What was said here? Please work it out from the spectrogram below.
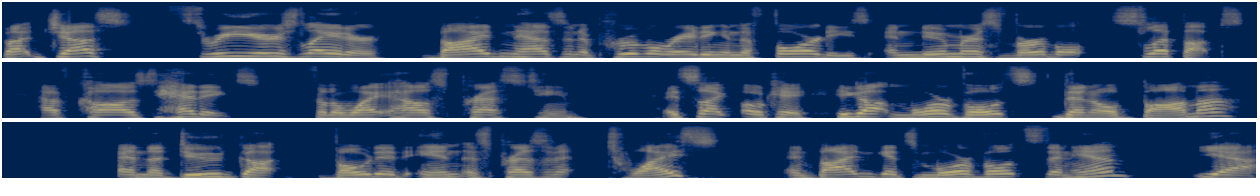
But just three years later, Biden has an approval rating in the 40s, and numerous verbal slip ups have caused headaches for the White House press team. It's like, okay, he got more votes than Obama, and the dude got voted in as president twice, and Biden gets more votes than him? Yeah,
